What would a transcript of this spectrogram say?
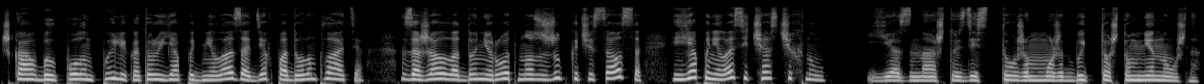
Шкаф был полон пыли, которую я подняла, задев подолом платья. Зажала ладонью рот, нос жутко чесался, и я поняла, сейчас чихну. «Я знаю, что здесь тоже может быть то, что мне нужно»,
